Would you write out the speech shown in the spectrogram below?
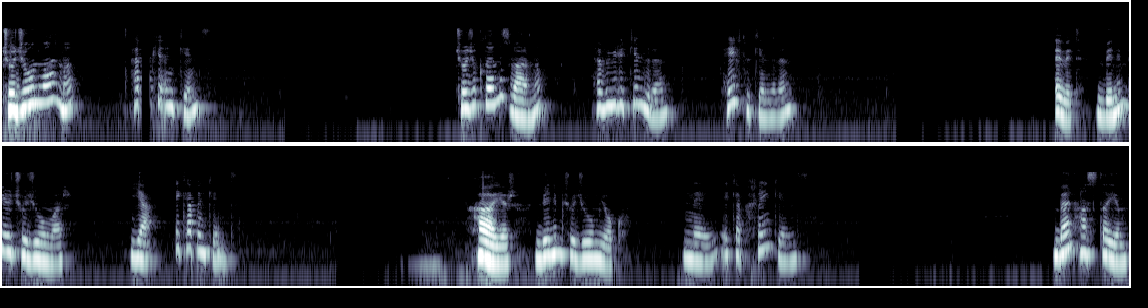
Çocuğun var mı? Heb je een kind? Çocuklarınız var mı? Hebben jullie kinderen? Heeft u kinderen? Evet, benim bir çocuğum var. Ja, ik heb een kind. Hayır, benim çocuğum yok. Nee, ik heb geen kind. Ben hastayım.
